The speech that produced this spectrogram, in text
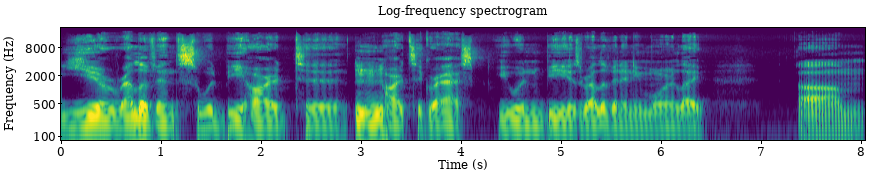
your relevance would be hard to Mhm. hard to grasp. You wouldn't be as relevant anymore. Like, um,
